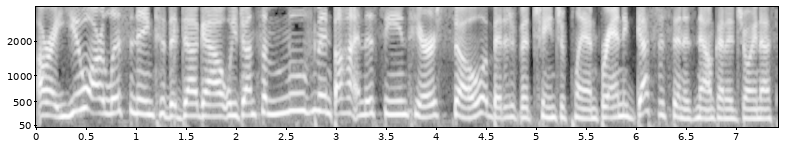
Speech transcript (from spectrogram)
All right, you are listening to the dugout. We've done some movement behind the scenes here, so a bit of a change of plan. Brandon Gustafson is now going to join us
